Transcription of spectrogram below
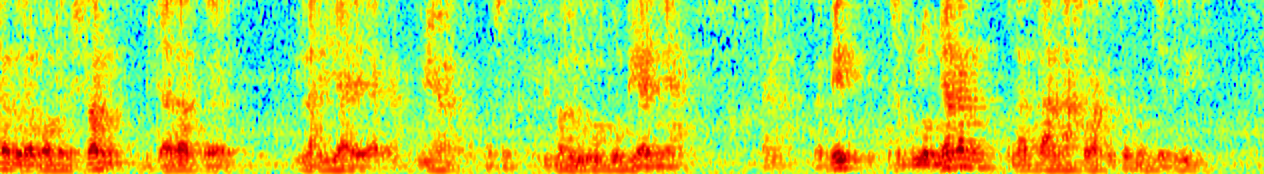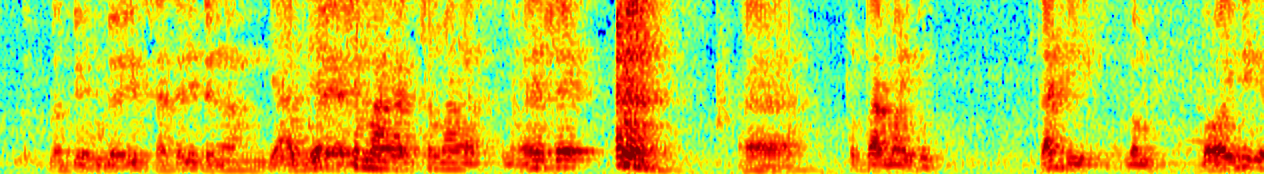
kan dalam konteks Islam bicara ke ilahiyah ya kan? Iya. maksud kemudiannya Nah, tapi sebelumnya kan penataan akhlak itu menjadi Berarti Jadi- budaya bisa saja dengan ya artinya semangat bisa- semangat. Makanya saya eh, pertama itu tadi mem- bahwa ini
